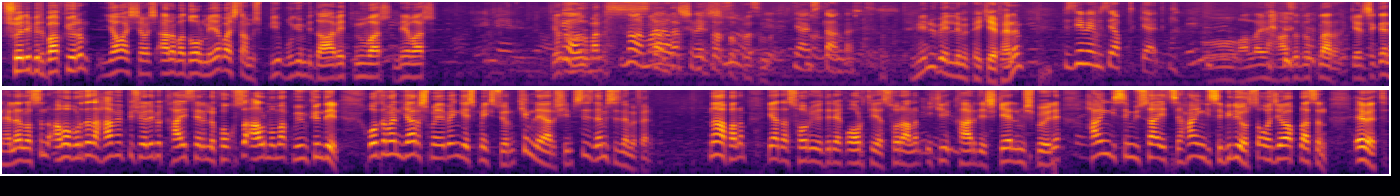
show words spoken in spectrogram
şöyle bir bakıyorum, yavaş yavaş araba dolmaya başlamış. Bir, bugün bir davet mi var, ne var? Ya da Yok, normal, normal standart alışveriş. iftar sofrası mı? Yani standart. Menü belli mi peki efendim? Biz yemeğimizi yaptık geldik. Oo, vallahi hazırlıklar gerçekten helal olsun ama burada da hafif bir şöyle bir Kayserili kokusu almamak mümkün değil. O zaman yarışmaya ben geçmek istiyorum. Kimle yarışayım? Sizle mi sizle mi efendim? Ne yapalım? Ya da soruyu direkt ortaya soralım. İki kardeş gelmiş böyle. Hangisi müsaitse, hangisi biliyorsa o cevaplasın. Evet.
